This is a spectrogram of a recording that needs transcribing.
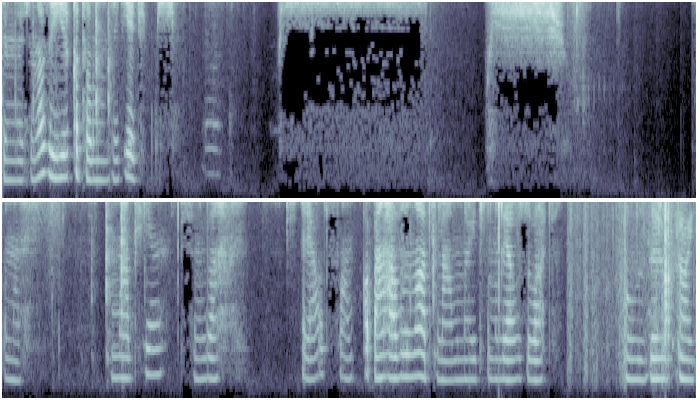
simülasyona zehir katalım ne diyecekmiş. Tamam. Ne yapayım? Şimdi nereye atsam? Aa, ben havuzuna atayım ben bunları. Bunun bir havuzu vardı. Havuzları buraydı.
